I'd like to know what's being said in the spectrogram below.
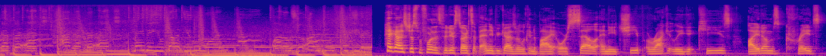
Got the X, I got the X. Maybe you thought you won, but I'm still undefeated. Hey guys, just before this video starts, if any of you guys are looking to buy or sell any cheap Rocket League keys, items, crates,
